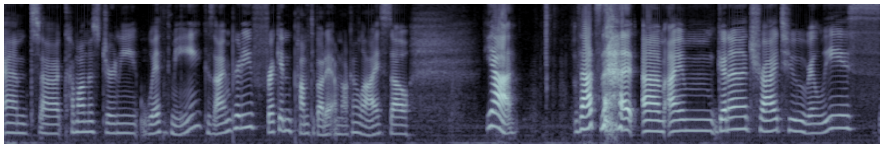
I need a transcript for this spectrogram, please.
and uh, come on this journey with me because I'm pretty freaking pumped about it. I'm not going to lie. So, yeah, that's that. Um, I'm gonna try to release.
